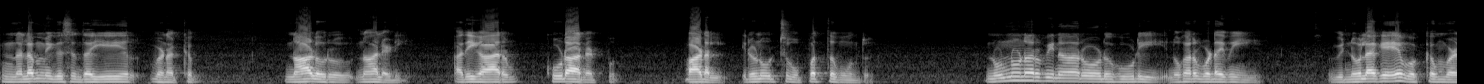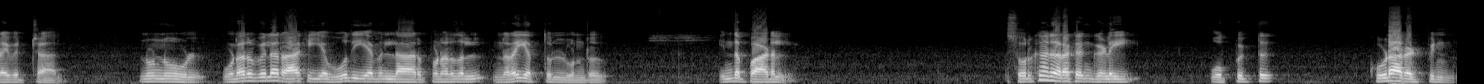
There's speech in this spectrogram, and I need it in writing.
நலம் மிகு சிந்தையீர் வணக்கம். நாளொரு நாளடி. அதிகாரம் கூடா நட்பு. பாடல் இருநூற்று முப்பத்து மூன்று நுண்ணுணர்வினாரோடு கூடி நுகர்வுடைமை விண்ணுலகே ஒக்கம் விளைவிற்றால். நுண்ணூல் உணர்விலராகிய ஊதியமில்லார் புணர்தல் நிறையத்துள் ஒன்று. இந்த பாடல் சொர்க்க நரகங்களை ஒப்பிட்டு கூடாரட்பின்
